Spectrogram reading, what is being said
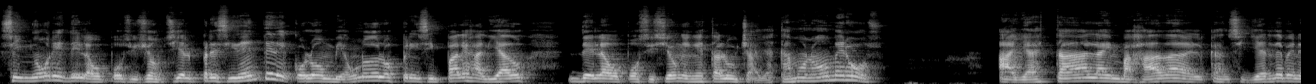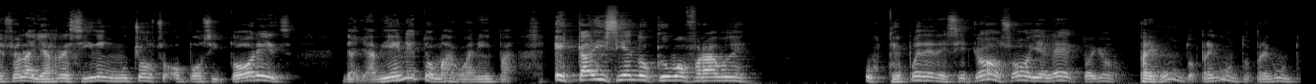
señores de la oposición, si el presidente de Colombia, uno de los principales aliados de la oposición en esta lucha, allá está monómeros, allá está la embajada, el canciller de Venezuela, allá residen muchos opositores, de allá viene Tomás Guanipa, está diciendo que hubo fraude. Usted puede decir, yo soy electo, yo pregunto, pregunto, pregunto.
